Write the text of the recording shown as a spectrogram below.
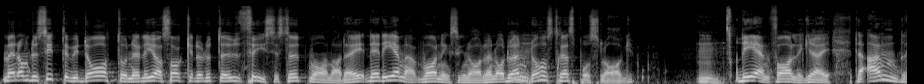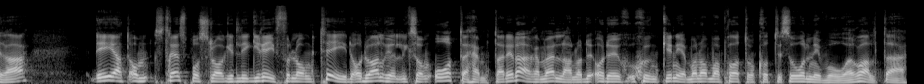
men om du sitter vid datorn eller gör saker där du inte fysiskt utmanar dig. Det är det ena varningssignalen. Och du ändå har stresspåslag. Det är en farlig grej. Det andra det är att om stresspåslaget ligger i för lång tid och du aldrig liksom återhämtar det däremellan och det, och det sjunker ner. Man, man pratar om kortisolnivåer och allt det här.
